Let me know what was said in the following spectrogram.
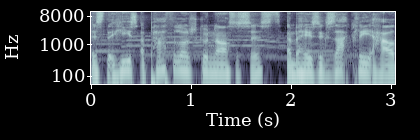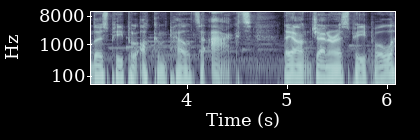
is that he's a pathological narcissist and behaves exactly how those people are compelled to act, they aren't generous people,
